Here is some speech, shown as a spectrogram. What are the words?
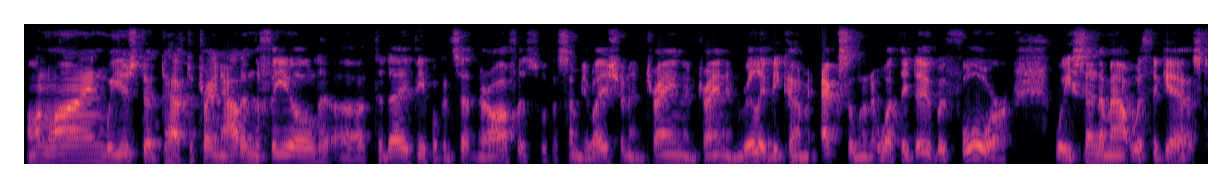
online. We used to have to train out in the field. Uh, today, people can sit in their office with a simulation and train and train and really become excellent at what they do before we send them out with the guest.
